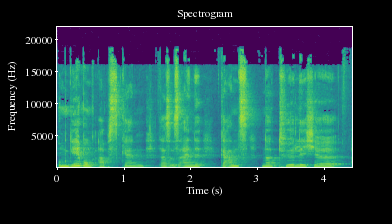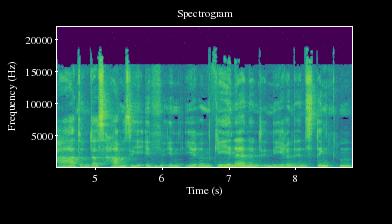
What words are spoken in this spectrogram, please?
Umgebung abscannen. Das ist eine ganz natürliche Art und das haben sie in, in ihren Genen und in ihren Instinkten.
